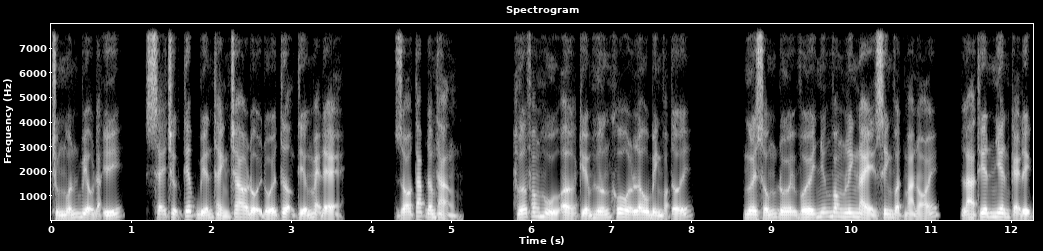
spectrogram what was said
chúng muốn biểu đạt ý, sẽ trực tiếp biến thành trao đổi đối tượng tiếng mẹ đẻ. Gió táp đâm thẳng. Hứa phong hủ ở kiếm hướng khô lâu binh vọt tới. Người sống đối với những vong linh này sinh vật mà nói, là thiên nhiên kẻ địch,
